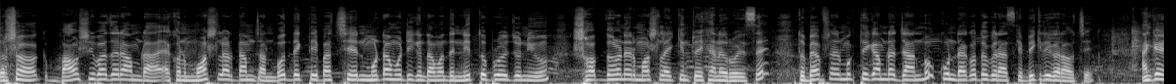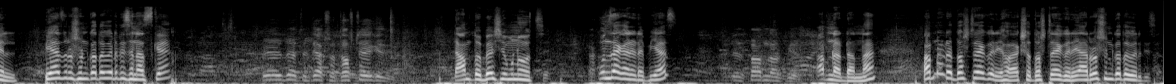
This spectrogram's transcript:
দর্শক বাউসি বাজারে আমরা এখন মশলার দাম জানব। দেখতেই পাচ্ছেন মোটামুটি কিন্তু আমাদের নিত্য প্রয়োজনীয় সব ধরনের মশলাই কিন্তু এখানে রয়েছে। তো ব্যবসায়ের মুখ থেকে আমরা জানব কোনটা কত করে আজকে বিক্রি করা হচ্ছে। আঙ্কেল পেঁয়াজ রসুন কত করে দিচ্ছেন আজকে? দাম তো বেশি মনে হচ্ছে। কোন জায়গার এটা পেঁয়াজ? আপনার ডান না? আপনারটা দশ টাকা করে হয় একশো দশ টাকা করে। আর রসুন কত করে দিচ্ছেন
